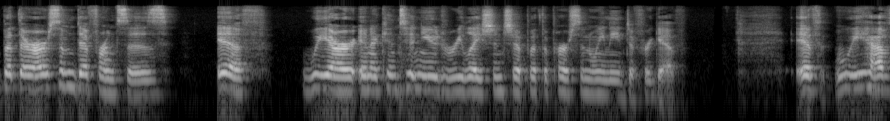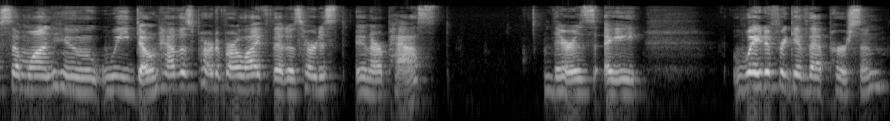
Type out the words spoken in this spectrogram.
but there are some differences if we are in a continued relationship with the person we need to forgive. If we have someone who we don't have as part of our life that has hurt us in our past, there is a way to forgive that person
